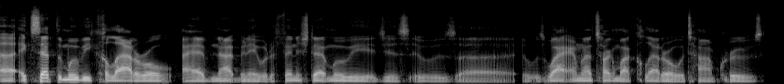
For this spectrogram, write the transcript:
uh, except the movie Collateral, I have not been able to finish that movie. It just it was uh, it was whack. I'm not talking about Collateral with Tom Cruise,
